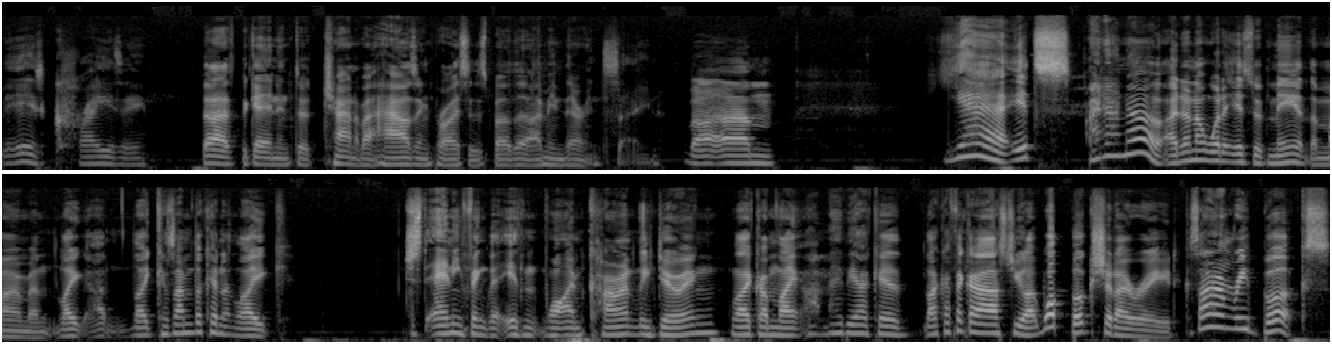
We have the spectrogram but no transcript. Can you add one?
It is crazy. But that's getting into chat about housing prices, but uh, I mean they're insane. But um, yeah, it's. I don't know. I don't know what it is with me at the moment. Like, I'm, like, cause I'm looking at like just anything that isn't what I'm currently doing. Like, I'm like, oh, maybe I could. Like, I think I asked you like, what book should I read? Because I don't read books.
